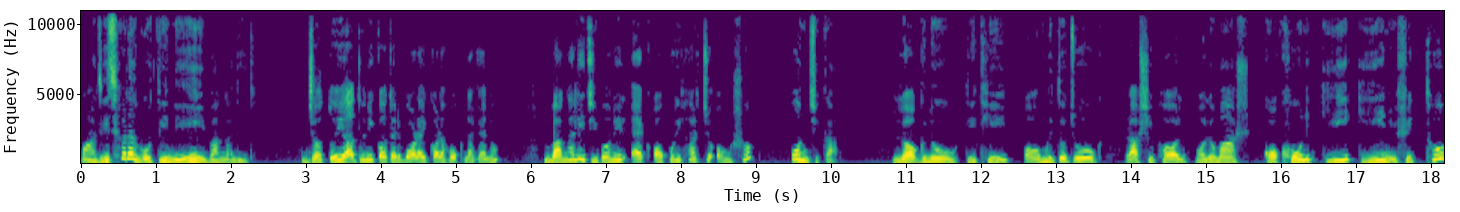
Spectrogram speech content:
পাঁজি ছাড়া গতি নেই বাঙালির। যতই আধুনিকতার বড়াই করা হোক না কেন, বাঙালি জীবনের এক অপরিহার্য অংশ পঞ্জিকা। লগ্ন, তিথি, অমৃত যোগ, রাশিফল, মলমাস, কখন কি কি নিষিদ্ধ,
